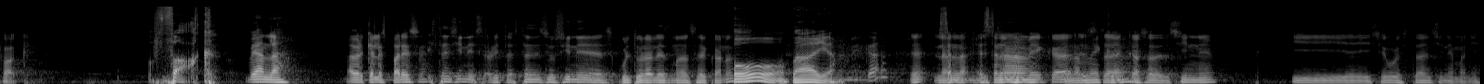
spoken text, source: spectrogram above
Fuck. Fuck. Véanla, a ver qué les parece. Está en cines ahorita. Está en sus cines culturales más cercanos. Oh, vaya. Eh, Está en la- está, está en en la la- Meca, en la está en Casa del Cine y, y seguro está en Cinemanía.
